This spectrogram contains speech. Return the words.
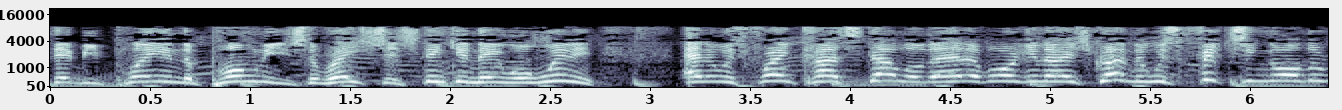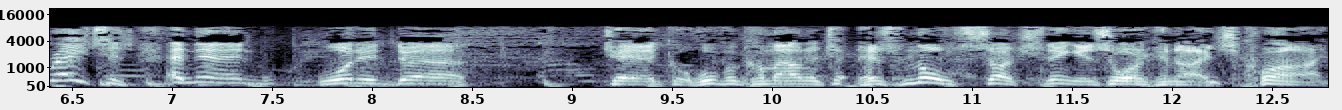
They'd be playing the ponies, the races, thinking they were winning. And it was Frank Costello, the head of organized crime, that was fixing all the races. And then what did uh, J. Edgar Hoover come out and say? There's no such thing as organized crime.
